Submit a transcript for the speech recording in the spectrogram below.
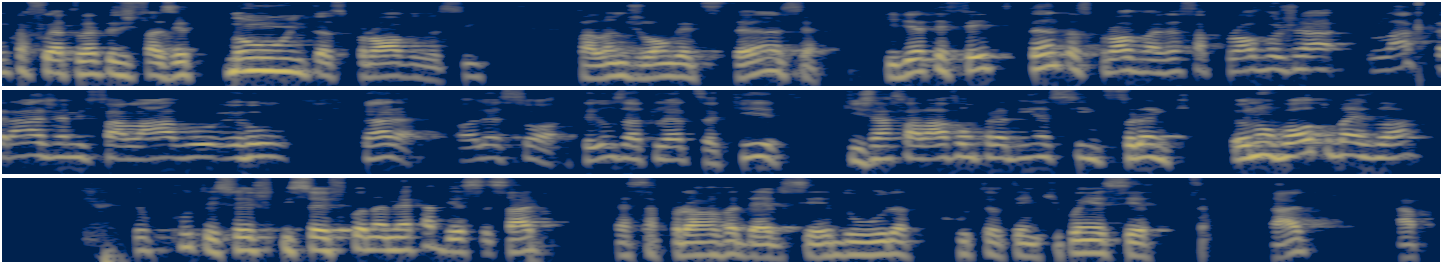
nunca fui atleta de fazer muitas provas, assim, falando de longa distância. Queria ter feito tantas provas, mas essa prova já lá atrás já me falavam. Eu, cara, olha só, tem uns atletas aqui que já falavam para mim assim, Frank, eu não volto mais lá. Eu, puta, isso aí, isso aí ficou na minha cabeça, sabe? Essa prova deve ser dura, puta, eu tenho que conhecer, sabe? A,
